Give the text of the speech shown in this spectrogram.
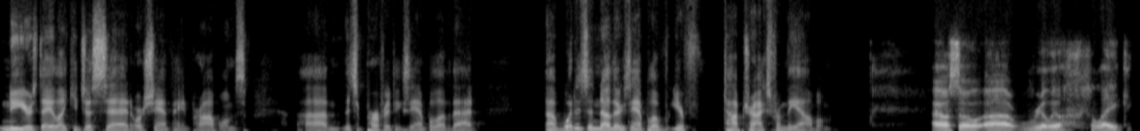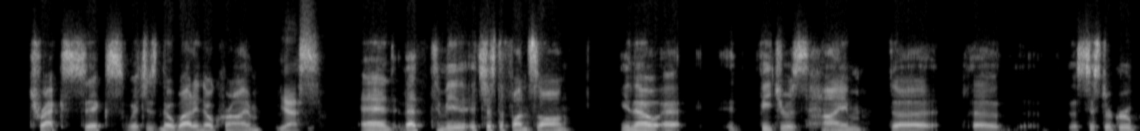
New Year's Day, like you just said, or Champagne Problems. Um, it's a perfect example of that. Uh, what is another example of your f- top tracks from the album? I also uh, really like track six, which is Nobody, No Crime. Yes. And that to me, it's just a fun song. You know, uh, features Haim, the, the, the sister group.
